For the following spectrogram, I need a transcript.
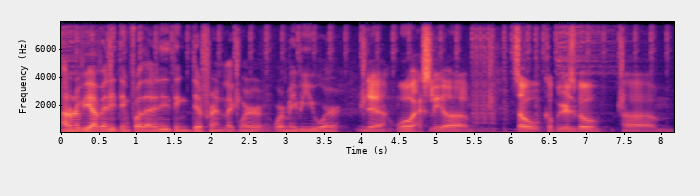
I don't know if you have anything for that anything different like where where maybe you were Yeah. Well, actually, um, so a couple years ago, um,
